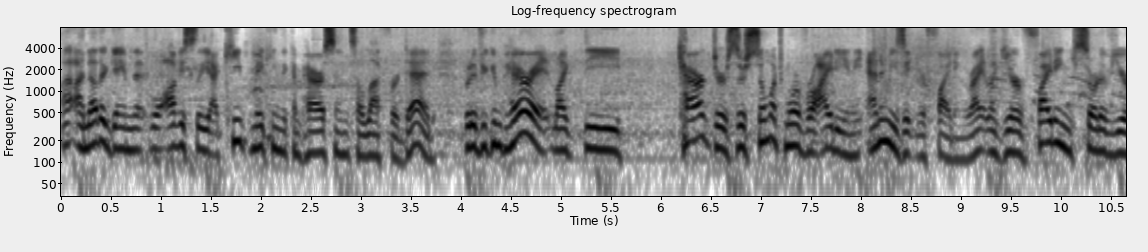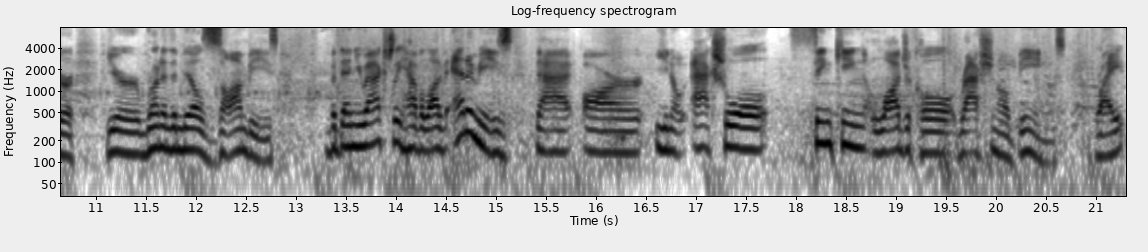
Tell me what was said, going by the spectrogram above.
uh, another game that, well, obviously I keep making the comparison to Left 4 Dead, but if you compare it, like the characters there's so much more variety in the enemies that you're fighting right? Like you're fighting sort of your your run-of-the-mill zombies but then you actually have a lot of enemies that are you know actual thinking, logical, rational beings, right?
